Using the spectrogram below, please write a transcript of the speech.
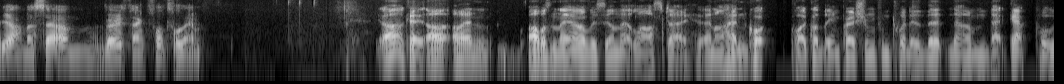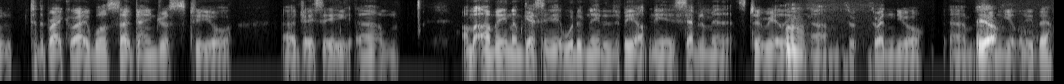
yeah, I must say I'm very thankful for them. Oh, okay, I, I I wasn't there obviously on that last day, and I hadn't quite quite got the impression from Twitter that um, that gap to the breakaway was so dangerous to your uh, GC. Um, I mean, I'm guessing it would have needed to be up near seven minutes to really mm. um, th- threaten your um, yeah. threaten your lead there.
